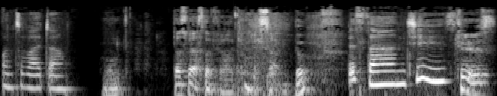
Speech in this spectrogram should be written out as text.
und so weiter. Und das wäre es dann für heute, würde ich sagen. Bis dann. Tschüss. Tschüss.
